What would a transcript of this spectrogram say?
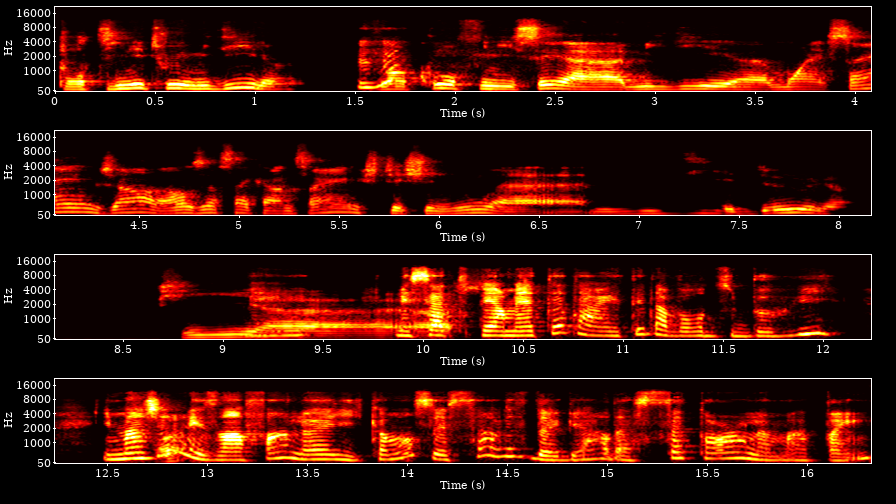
pour dîner tous les midis. Là. Mm-hmm. Mon cours finissait à midi euh, moins 5, genre à 11h55. J'étais chez nous à midi et 2. Là. Puis, euh, mais, ça te permettait d'arrêter d'avoir du bruit. Imagine les enfants, là, ils commencent le service de garde à 7 h le matin.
